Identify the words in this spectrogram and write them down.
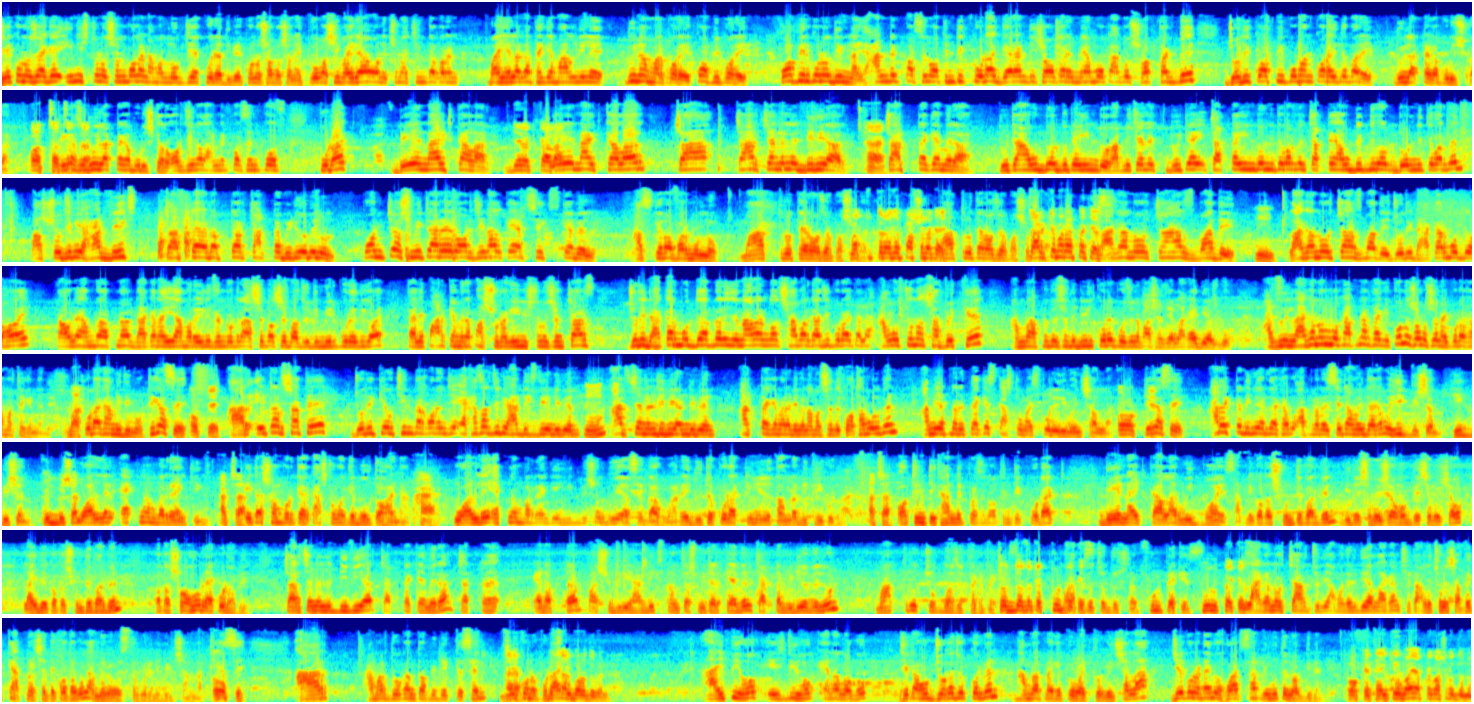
যে কোনো জায়গায় ইনস্টলেশন বলেন আমার লোক যে করে দিবে কোনো সমস্যা নাই। প্রবাসী ভাইরা অনেক সময় চিন্তা করেন ভাই এলাকা থেকে মাল নিলে দুই নাম্বার পরে কপি পরে। কপির কোনো দিন নাই। Hundred percent authentic product guarantee সহকারে মেমো কাগজ সব থাকবে। যদি কপি প্রমাণ করাইতে পারে দুই লাখ টাকা পুরস্কার। আচ্ছা, ঠিক আছে? আচ্ছা। দুই লাখ টাকা পুরস্কার। Original hundred percent product day night colour day night colour চা চার চ্যানেলের ডিভিআর। চারটা ক্যামেরা দুইটা আউটডোর দুইটা ইনডোর আপনি চাইলে দুইটাই চারটা ইনডোর নিতে পারবেন চারটা আউটডোর ডোর নিতে পারবেন। পাঁচশো জিবি হার্ড ডিস্ক চারটা অ্যাডাপ্টার চারটা ভিডিও বেলুন পঞ্চাশ মিটারের অরিজিনাল ক্যাট সিক্স কেবল আজকের অফার মূল্য মাত্র তেরো হাজার পাঁচশো মাত্র তেরো হাজার পাঁচশো টাকায়? মাত্র তেরো হাজার পাঁচশো চার ক্যামেরার প্যাকেজ লাগানোর চার্জ বাদে লাগানোর চার্জ বাদে যদি ঢাকার মধ্যে হয় তাহলে আমরা আপনার ঢাকার এই আমার এলিফেন্ট রোডের আশেপাশে বা যদি মিরপুরে দিকে হয় তাহলে পার ক্যামেরা পাঁচশো টাকা ইনস্টলেশন চার্জ যদি ঢাকার মধ্যে আপনার এই যে নারায়ণগঞ্জ সাভার গাজীপুর হয় তাহলে আলোচনা সাপেক্ষে আমরা আপনাদের সাথে ডিল করে প্রয়োজনে পাশে যে লাগাই দিয়ে আসব। আর যদি লাগানোর লোক আপনার থাকে কোনো সমস্যা নাই প্রোডাক্ট আমার থেকে নেন। প্রোডাক্ট আমি দিব ঠিক আছে? আর এটার সাথে যদি কেউ চিন্তা করেন যে এক হাজার জিবি হার্ড ডিস্ক দিয়ে নেবেন আট চ্যানেল ডিবিআর নেবেন আটটা ক্যামেরা নেবেন আমার সাথে কথা বলবেন আমি আপনার প্যাকেজ কাস্টমাইজ করে দিব ইনশাল্লাহ ঠিক আছে? আরেকটা ডিবিআর দেখাবো আপনার সেটা আমি দেখাবো Hikvision Hikvision Hikvision? ওয়ার্ল্ডের এক নাম্বার র্যাঙ্কিং আচ্ছা। এটা সম্পর্কে আর কাস্টমারকে বলতে হয় না। হ্যাঁ। ওয়ার্ল্ডে এক নাম্বার র্যাঙ্কিং হিগ ভিশন দুই আছে দাহু আর এই দুইটা প্রোডাক্টই মূলত আমরা বিক্রি করি। আচ্ছা। Authentic hundred percent authentic product day night colour with voice আপনি কথা শুনতে পারবেন বিদেশে বসে হোক দেশে বসে হোক লাইভে কথা শুনতে পারবেন। কথা সহ রেকর্ড হবে। চার চ্যানেলের ডিভিআর চারটা ক্যামেরা চারটা অ্যাডাপ্টার পাঁচশো জিবি হার্ড ডিস্ক পঞ্চাশ মিটার কেবল চারটা ভিডিও বেলুন মাত্র চোদ্দ হাজার টাকা থেকে চোদ্দ হাজার টাকা ফুল প্যাকেজ চোদ্দশো টাকা ফুল প্যাকেজ ফুল প্যাকেজ লাগানোর চার্জ যদি আমাদের দিয়ে লাগান সেটা আলোচনা সাপেক্ষে আপনার সাথে কথা বলে আমরা ব্যবস্থা করে নেব ইনশাল্লাহ ঠিক আছে? আর আমার দোকান তো আপনি দেখতেছেন যে কোনো প্রোডাক্ট হ্যাঁ, বড় দোকান। আইপি হোক, এইচডি হোক অ্যানালগ হোক, যেটা হোক যোগাযোগ করবেন, আমরা আপনাকে প্রোভাইড করব। ইনশাল্লাহ যে কোনো টাইমে হোয়াটসঅ্যাপ ইমুতে নক দিবেন। ওকে থ্যাংক ইউ ভাই, আপনাকে অসংখ্য ধন্যবাদ।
